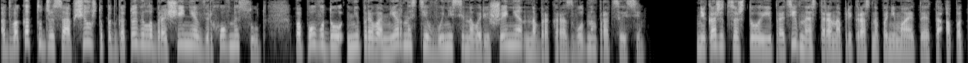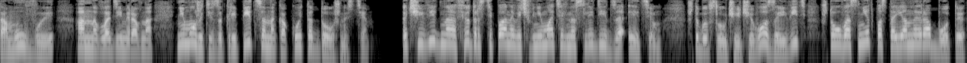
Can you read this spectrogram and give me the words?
Адвокат тут же сообщил, что подготовил обращение в Верховный суд по поводу неправомерности вынесенного решения на бракоразводном процессе. Мне кажется, что и противная сторона прекрасно понимает это, а потому вы, Анна Владимировна, не можете закрепиться на какой-то должности. Очевидно, Федор Степанович внимательно следит за этим, чтобы в случае чего заявить, что у вас нет постоянной работы,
